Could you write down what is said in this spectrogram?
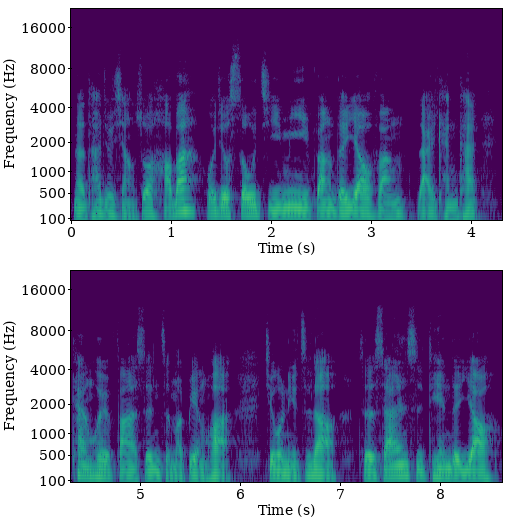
那他就想说，好吧，我就收集秘方的药方来看看，看会发生怎么变化。结果你知道，这三十天的药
